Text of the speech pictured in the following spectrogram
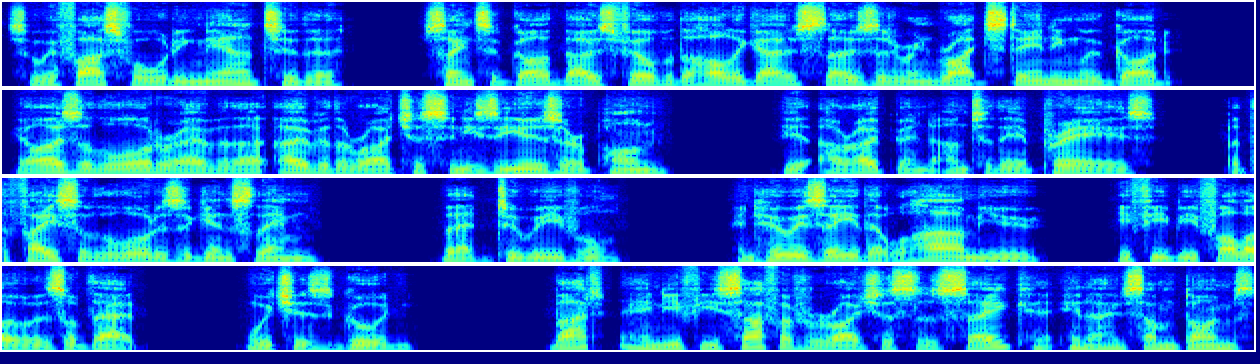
So we're fast forwarding now to the saints of God, those filled with the Holy Ghost, those that are in right standing with God. The eyes of the Lord are over the, over the righteous, and his ears are upon are open unto their prayers, but the face of the Lord is against them that do evil. And who is he that will harm you if ye be followers of that which is good? But, and if ye suffer for righteousness' sake, you know, sometimes,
